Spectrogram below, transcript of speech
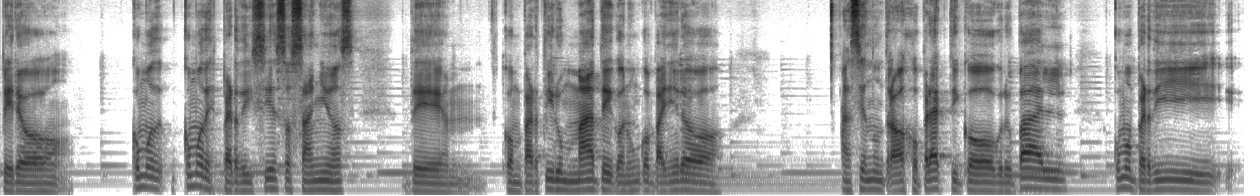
pero ¿cómo, cómo desperdicié esos años de mm, compartir un mate con un compañero haciendo un trabajo práctico grupal, cómo perdí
